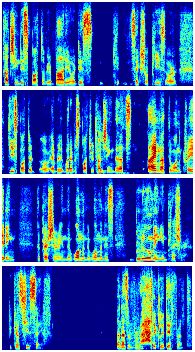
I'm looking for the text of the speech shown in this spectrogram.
touching this spot of your body or this p- sexual piece or G spot or, or every whatever spot you're mm. touching. Mm. That's I'm not the one creating the pleasure in the woman. The woman is blooming in pleasure because she's safe. And that's radically different.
